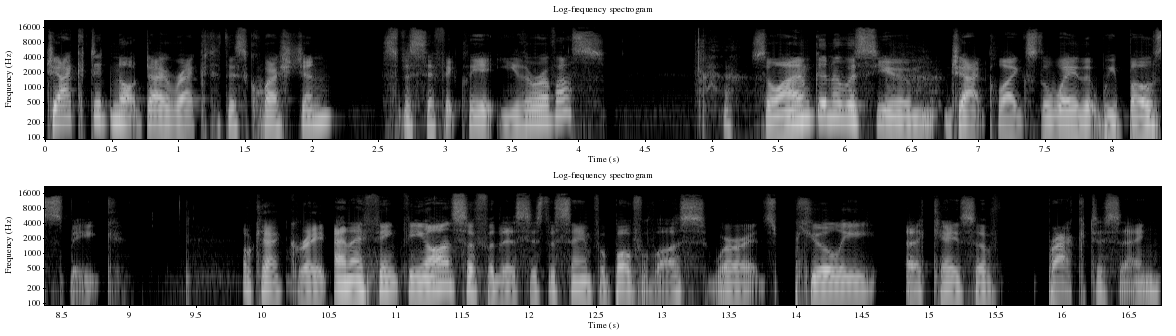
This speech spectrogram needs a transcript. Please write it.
Jack did not direct this question specifically at either of us. so I'm going to assume Jack likes the way that we both speak. Okay, great. And I think the answer for this is the same for both of us, where it's purely a case of practicing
